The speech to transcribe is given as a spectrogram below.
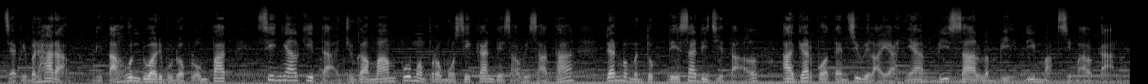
Cepi berharap di tahun 2024 sinyal kita juga mampu mempromosikan desa wisata dan membentuk desa digital agar potensi wilayahnya bisa lebih dimaksimalkan.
